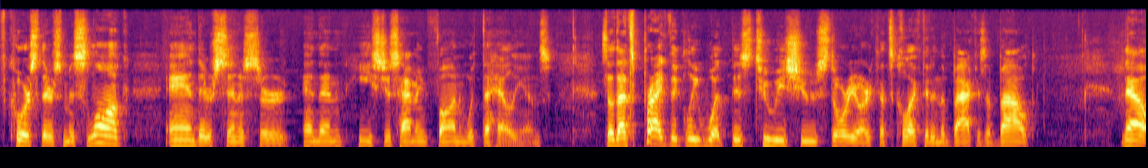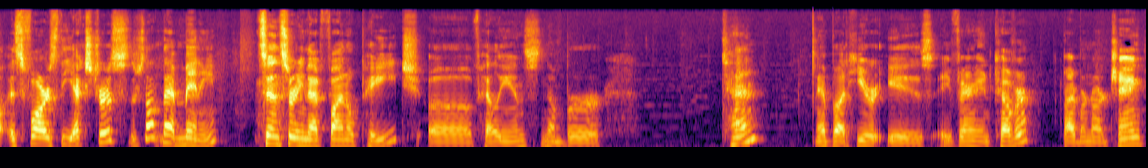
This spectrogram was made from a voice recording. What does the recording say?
Of course, there's Miss Locke, and there's Sinister, and then he's just having fun with the Hellions. So that's practically what this two issue story arc that's collected in the back is about. Now, as far as the extras, there's not that many. Censoring that final page of Hellions number 10. But here is a variant cover by Bernard Chang.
